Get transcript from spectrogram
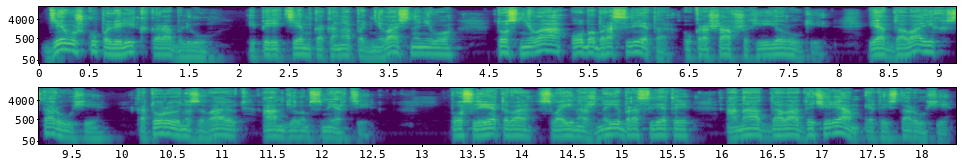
Девушку повели к кораблю, и перед тем, как она поднялась на него, то сняла оба браслета, украшавших ее руки, и отдала их старухе, которую называют ангелом смерти. После этого свои ножные браслеты она отдала дочерям этой старухи,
